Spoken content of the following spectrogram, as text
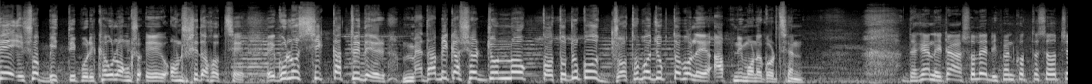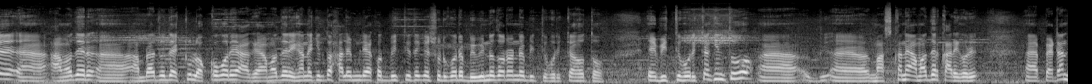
যে এসব বৃত্তি পরীক্ষাগুলো অংশ অনুষ্ঠিত হচ্ছে, এগুলো শিক্ষার্থীদের মেধা বিকাশের জন্য কতটুকু যথোপযুক্ত বলে আপনি মনে করছেন? দেখেন, এটা আসলে ডিপেন্ড করতেছে হচ্ছে আমাদের আমরা যদি একটু লক্ষ্য করি, আগে আমাদের এখানে কিন্তু হালিম লিয়াকত বৃত্তি থেকে শুরু করে বিভিন্ন ধরনের বৃত্তি পরীক্ষা হতো। এই বৃত্তি পরীক্ষা কিন্তু মাঝখানে আমাদের কারিগরি প্যাটার্ন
